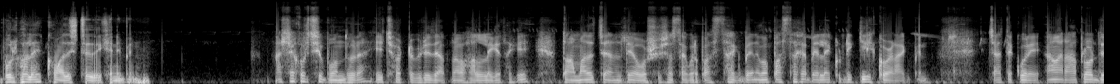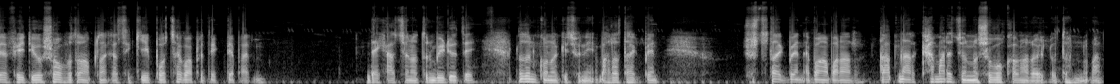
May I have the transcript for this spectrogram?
ভুল হলে ক্ষমা দৃষ্টিতে দেখে নেবেন। আশা করছি বন্ধুরা, এই ছোট্ট ভিডিওতে আপনার ভালো লেগে থাকে। তো আমাদের চ্যানেলটি অবশ্যই সাবস্ক্রাইব করে পাশে থাকবেন এবং পাশে থাকা বেল আইকনটি ক্লিক করে রাখবেন। যাতে করে আমার আপলোড দেওয়া ভিডিও সর্বপ্রথম আপনার কাছে গিয়ে পৌঁছাবো আপনি দেখতে পারেন। দেখা হচ্ছে নতুন ভিডিওতে, নতুন কোনো কিছু নিয়ে। ভালো থাকবেন। সুস্থ থাকবেন এবং আপনার আপনার খামারের জন্য শুভকামনা রইল। ধন্যবাদ।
